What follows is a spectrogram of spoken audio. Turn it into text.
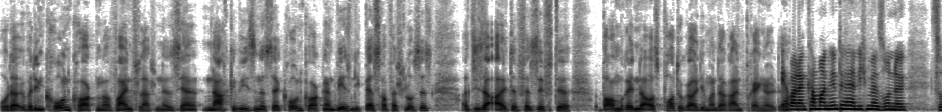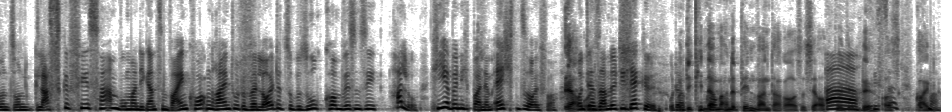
oder über den Kronkorken auf Weinflaschen. Es ist ja nachgewiesen, dass der Kronkorken ein wesentlich besserer Verschluss ist als diese alte, versiffte Baumrinde aus Portugal, die man da reinprängelt. Ja, aber dann kann man hinterher nicht mehr so, eine, so, so ein Glasgefäß haben, wo man die ganzen Weinkorken reintut. Und wenn Leute zu Besuch kommen, wissen sie, hallo, hier bin ich bei einem echten Säufer. Ja, und der und- sammelt die Deckel. Oder Und die Kinder Korken. machen eine Pinnwand daraus. Ist ja auch Ah, gut, ne? Aus Wein.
